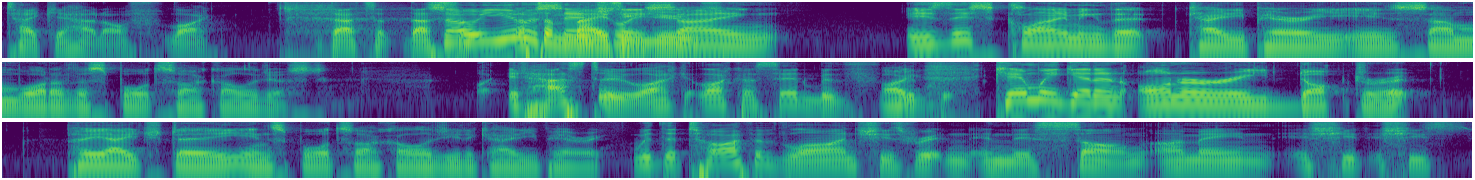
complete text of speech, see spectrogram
take your hat off. Like, that's a, that's So a, are you that's essentially saying Is this claiming that Katy Perry is somewhat of a sports psychologist? It has to, like like I said, with, Like, with the- can we get an honorary doctorate, PhD in sports psychology to Katy Perry? with the type of line she's written in this song, I mean, she she's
